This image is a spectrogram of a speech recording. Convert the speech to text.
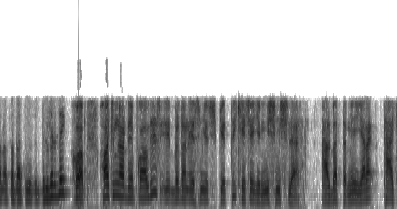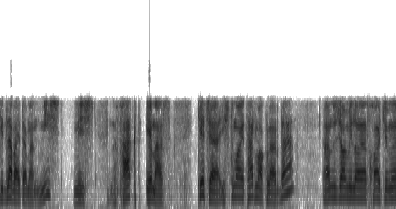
munosabatimizni bildirdik. Ho'p hokimlar deb qoldingiz. E, birdan esimga tushib ketdi. Kechagi mish mishlar albatta men yana ta'kidlab aytaman. Mish mish. Fakt emas. Kecha ijtimoiy tarmoqlarda andijon viloyat hokimi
